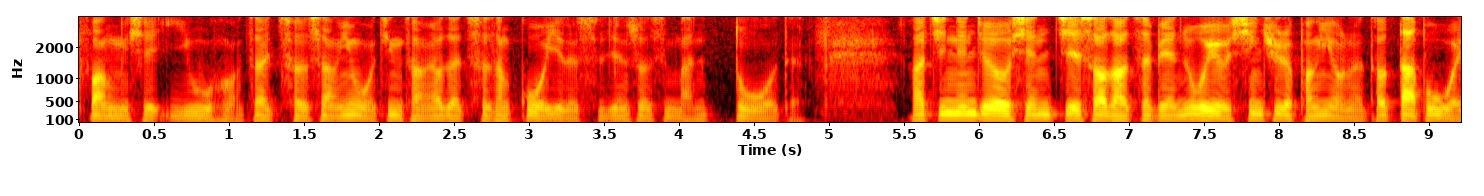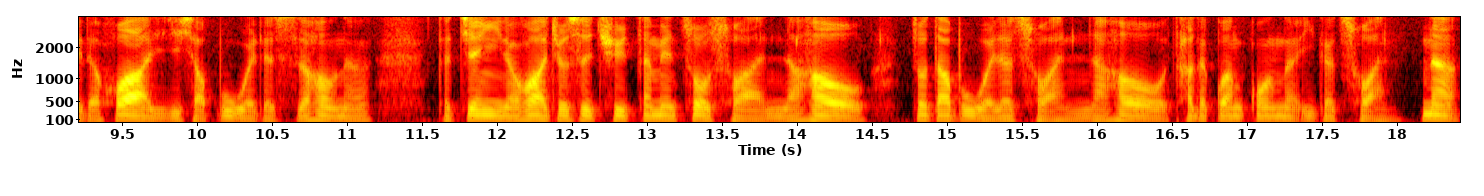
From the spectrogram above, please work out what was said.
放一些衣物哈在车上，因为我经常要在车上过夜的时间算是蛮多的。那今天就先介绍到这边，如果有兴趣的朋友呢，到大部委的话以及小部委的时候呢。的建议的话，就是去那边坐船，然后坐到部尾的船，然后它的观光的一个船，那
